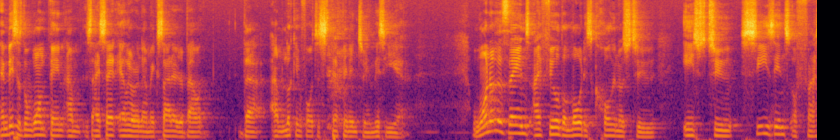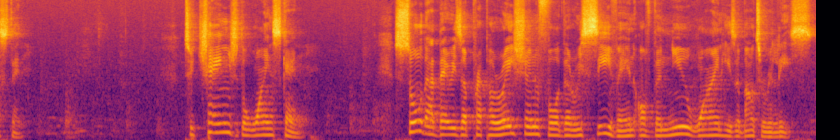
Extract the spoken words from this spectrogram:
and this is the one thing I'm, as I said earlier, and I'm excited about that I'm looking forward to stepping into in this year. One of the things I feel the Lord is calling us to is to seasons of fasting, to change the wineskin so that there is a preparation for the receiving of the new wine he's about to release.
